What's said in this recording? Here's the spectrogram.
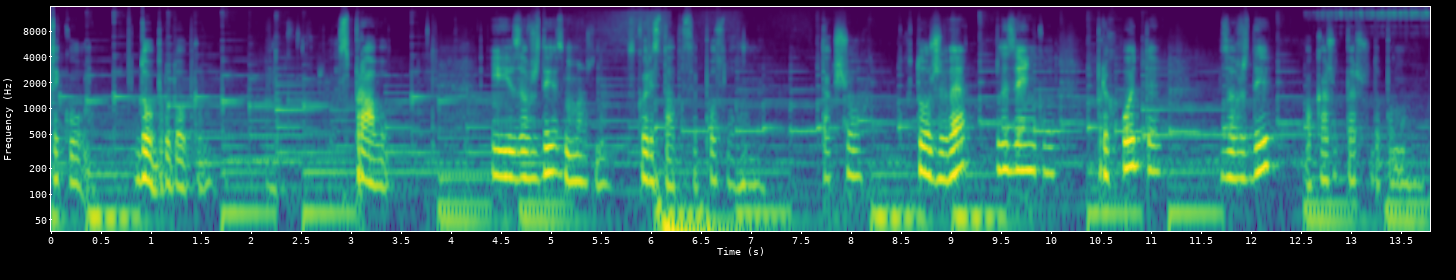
таку добру, добру справу. І завжди можна скористатися послугами. Так що, хто живе близенько, приходьте, завжди окажуть першу допомогу.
